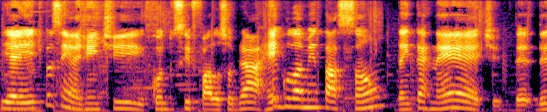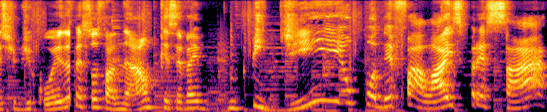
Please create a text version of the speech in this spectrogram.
e aí, tipo assim, a gente, quando se fala sobre a regulamentação da internet, de- desse tipo de coisa, as pessoas falam, não, porque você vai impedir eu poder falar, expressar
